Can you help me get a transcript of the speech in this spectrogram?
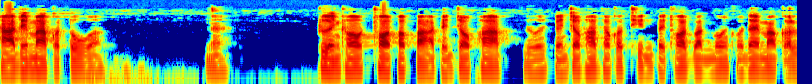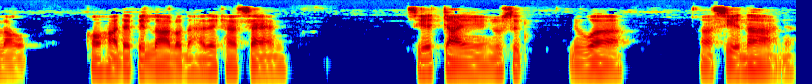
หาได้มากกว่าตัวนะพื่อนเขาทอดพระป่าเป็นเจ้าภาพ หรือเป็นเจ้าภาพเท่ากถินไปทอดวัดโน้นเขาได้มากกว่าเรา เขาหาได้เป็นล้านเราได้ได้แค่แสน เสียใจรู้สึกหรือว่าเสียหน้าเนี่ย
